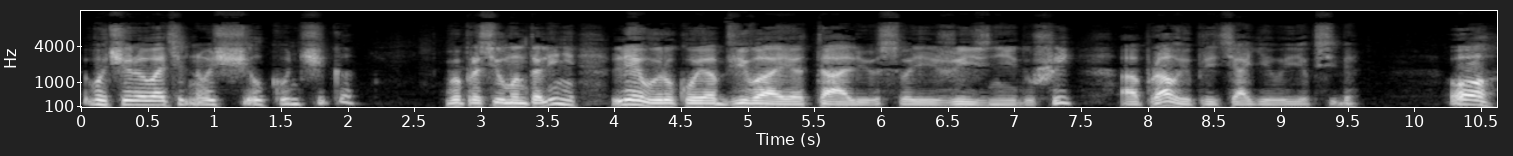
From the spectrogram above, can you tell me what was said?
в очаровательного щелкунчика? — вопросил Монталини, левой рукой обвивая талию своей жизни и души, а правой притягивая ее к себе. — О,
